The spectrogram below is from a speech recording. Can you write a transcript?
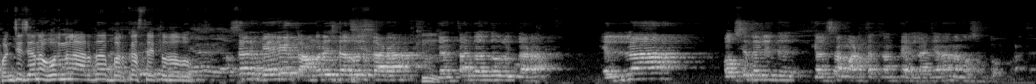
ಪಂಚ ಜನ ಹೋದ್ಮೇಲೆ ಅರ್ಧ ಬರ್ಕಸ್ತಾ ಇರ್ತದ ಅದು? ಸರ್ ಬೇರೆ ಕಾಂಗ್ರೆಸ್ದವರು ಇದ್ದಾರ. ಜನತಾ ದಳದವರು ಇದ್ದಾರ? ಎಲ್ಲ ಪಕ್ಷದಲ್ಲಿ ಕೆಲಸ ಮಾಡ್ತಕ್ಕಂಥ ಎಲ್ಲ ಜನ ನಮಗೆ ಸಪೋರ್ಟ್ ಮಾಡ್ತಾರೆ.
